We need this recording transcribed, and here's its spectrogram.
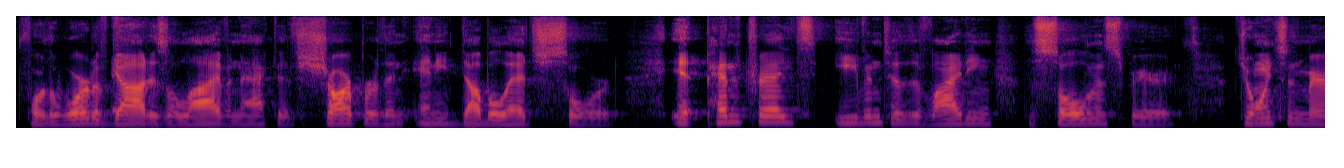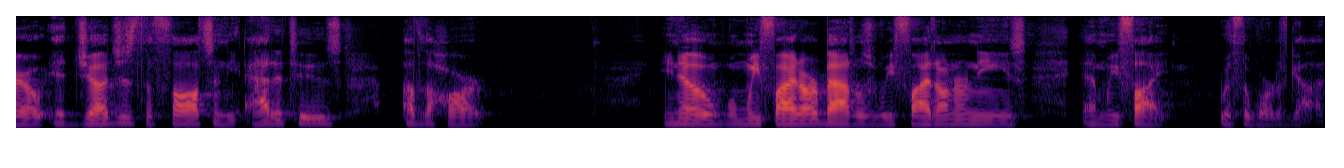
"For the word of God is alive and active, sharper than any double-edged sword. It penetrates even to dividing the soul and spirit, joints and marrow. It judges the thoughts and the attitudes of the heart." You know, when we fight our battles, we fight on our knees and we fight with the Word of God.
